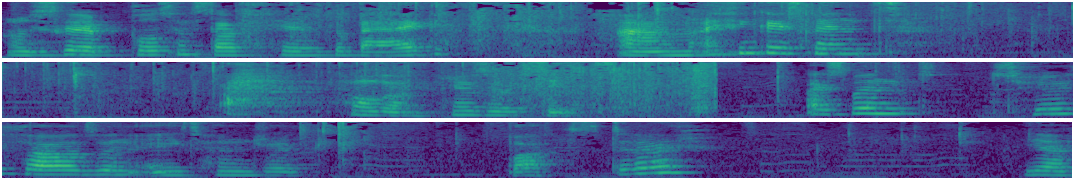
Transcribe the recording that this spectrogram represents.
I'm just gonna pull some stuff. Here's the bag. Um, I think I spent, hold on, here's the receipt. I spent 2,800 bucks, did I? Yeah.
